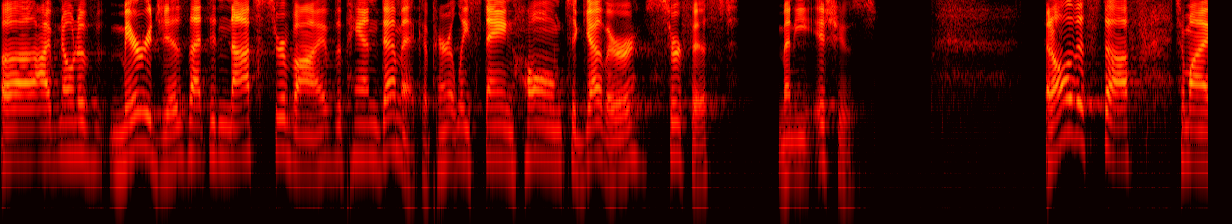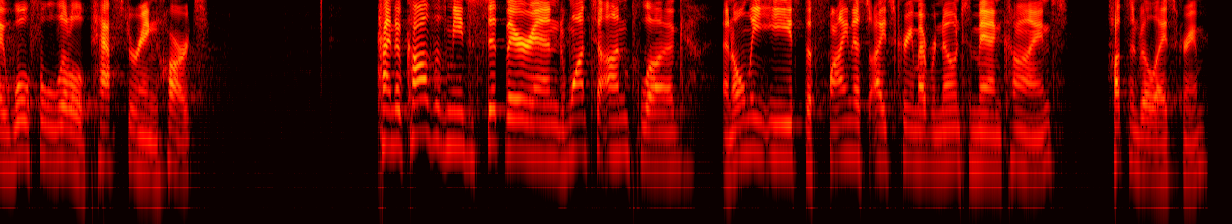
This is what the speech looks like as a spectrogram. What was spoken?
Uh, I've known of marriages that did not survive the pandemic. Apparently, staying home together surfaced many issues. And all of this stuff, to my woeful little pastoring heart, kind of causes me to sit there and want to unplug and only eat the finest ice cream ever known to mankind, Hudsonville ice cream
